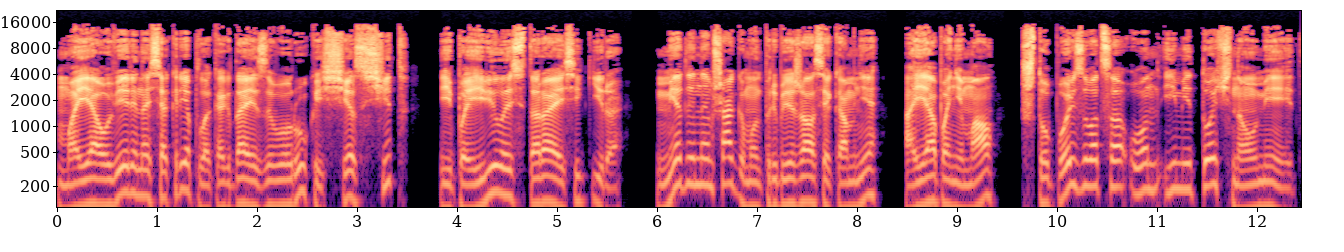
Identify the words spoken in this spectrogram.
Моя уверенность окрепла, когда из его рук исчез щит, и появилась вторая секира. Медленным шагом он приближался ко мне, а я понимал, что пользоваться он ими точно умеет.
